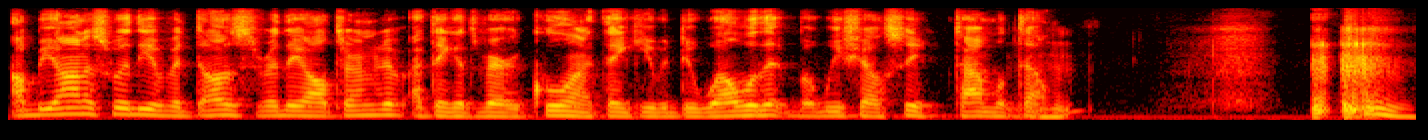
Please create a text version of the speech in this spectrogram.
I'll be honest with you. If it does for the alternative, I think it's very cool, and I think he would do well with it. But we shall see. Time will tell. Mhm.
